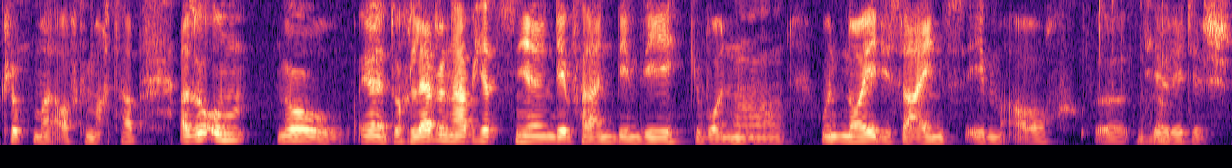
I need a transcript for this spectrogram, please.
Club mal aufgemacht habe. Also um, oh, ja, durch Leveln habe ich jetzt hier in dem Fall einen BMW gewonnen mhm. Und neue Designs eben auch äh, theoretisch.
